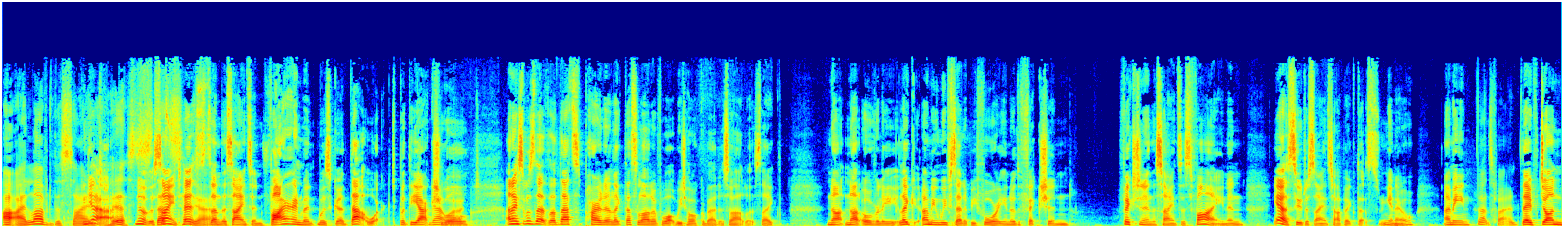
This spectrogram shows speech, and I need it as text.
I, I loved the scientists. Yeah. No, the That's- scientists yeah. and the science environment was good. That worked. But the actual and I suppose that that's part of like that's a lot of what we talk about as well. It's like not not overly like I mean we've said it before, you know, the fiction fiction in the science is fine. And yeah, pseudoscience topic, that's, you know, I mean, That's fine. they've done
